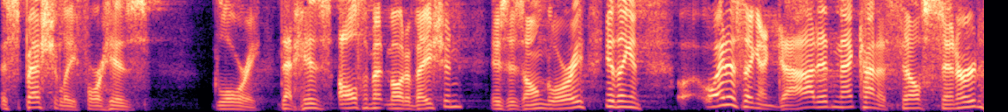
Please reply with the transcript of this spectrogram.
especially for His glory. That His ultimate motivation is His own glory. You're thinking, wait a second, God, isn't that kind of self centered?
